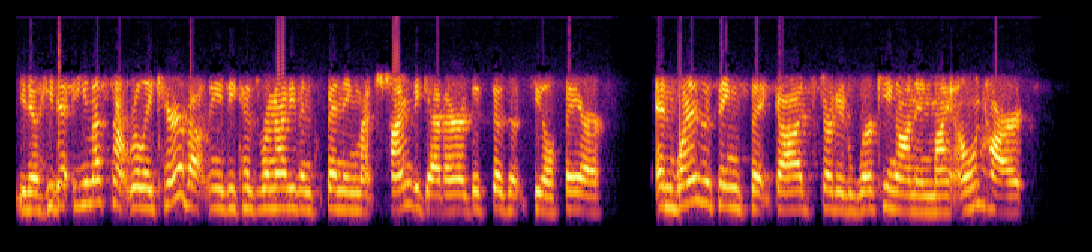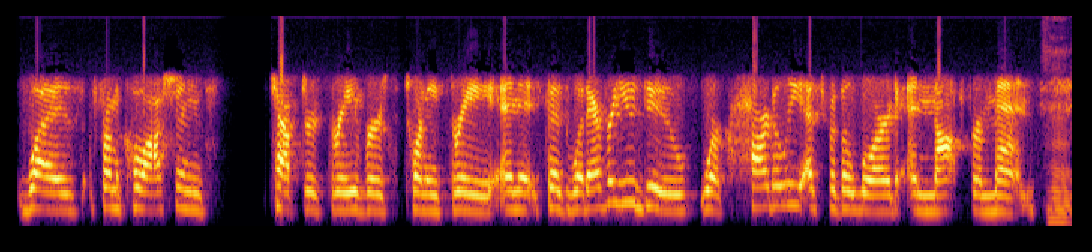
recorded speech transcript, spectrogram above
you know, he, he must not really care about me because we're not even spending much time together. This doesn't feel fair. And one of the things that God started working on in my own heart was from Colossians chapter 3, verse 23. And it says, Whatever you do, work heartily as for the Lord and not for men. Hmm.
